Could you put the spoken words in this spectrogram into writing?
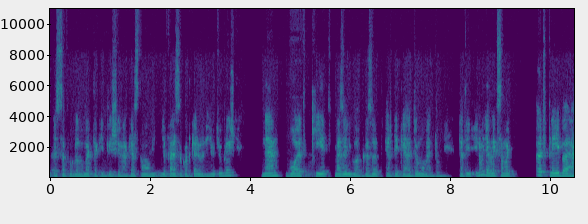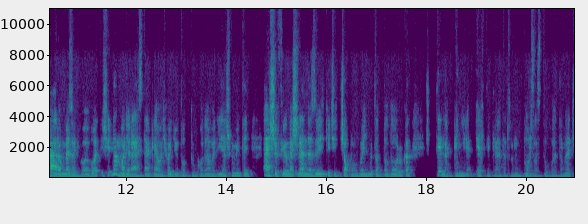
összefoglaló megtekintésével kezdtem, ami ugye fel szokott kerülni YouTube-ra is, nem volt két mezőnygól között értékelhető momentum. Tehát így, én úgy emlékszem, hogy öt playből három mezőnygól volt, és így nem magyarázták el, hogy hogy jutottunk oda, vagy ilyesmi, mint egy első filmes rendező egy kicsit csapongva így mutatta a dolgokat, és tényleg ennyire értékelhetetlenül borzasztó volt a meccs.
